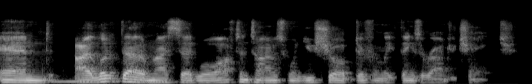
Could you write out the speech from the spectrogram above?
and I looked at him and I said, Well, oftentimes when you show up differently, things around you change.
